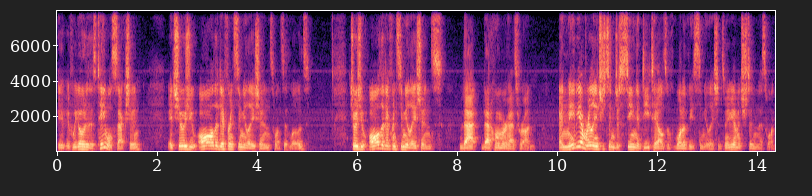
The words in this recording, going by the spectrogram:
if, we go to this table section, it shows you all the different simulations once it loads. It shows you all the different simulations that that Homer has run. And maybe I'm really interested in just seeing the details of one of these simulations. Maybe I'm interested in this one.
